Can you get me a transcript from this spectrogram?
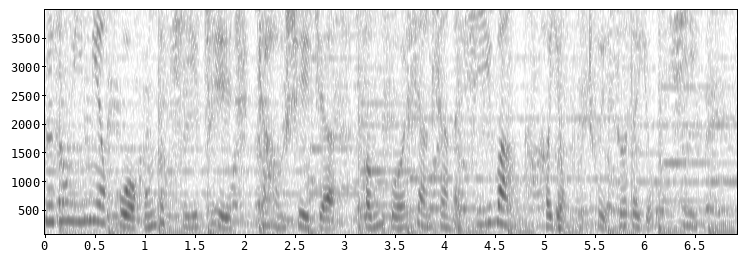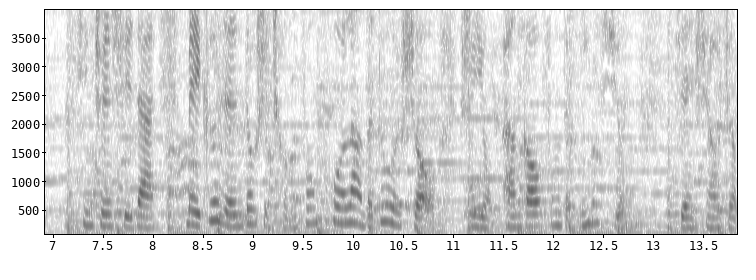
如同一面火红的旗帜，昭示着蓬勃向上的希望和永不退缩的勇气。青春时代，每个人都是乘风破浪的舵手，是勇攀高峰的英雄，燃烧着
